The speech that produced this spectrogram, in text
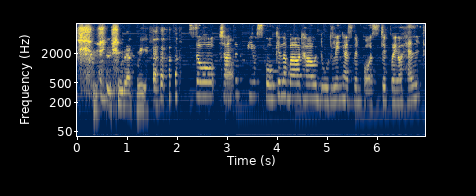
Shoot at me. so, Santanu, uh, you've spoken about how doodling has been positive for your health,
